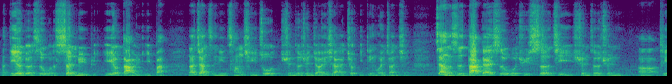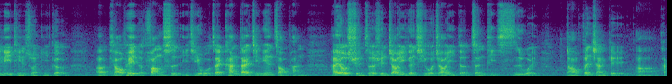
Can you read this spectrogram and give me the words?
那第二个是我的胜率比也有大于一半，那这样子你长期做选择权交易下来就一定会赚钱。这样是大概是我去设计选择权啊停利停损一个呃调配的方式，以及我在看待今天早盘还有选择权交易跟期货交易的整体思维，然后分享给啊他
